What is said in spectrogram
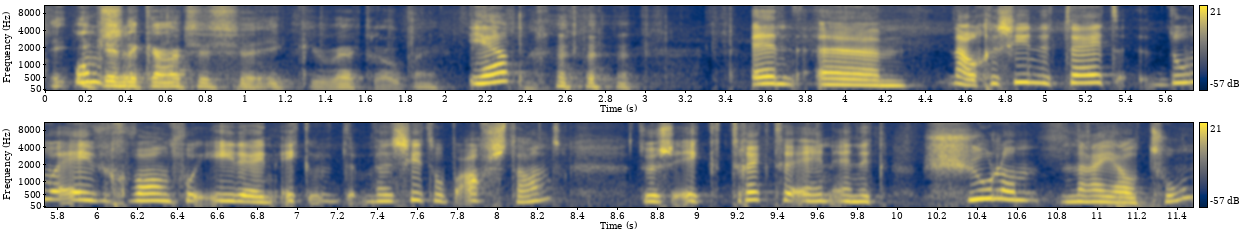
Ik, ik ken de kaartjes, uh, ik werk er ook mee. Ja. en uh, nou, gezien de tijd doen we even gewoon voor iedereen. Ik, we zitten op afstand, dus ik trek er een en ik sjoel hem naar jou toe.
